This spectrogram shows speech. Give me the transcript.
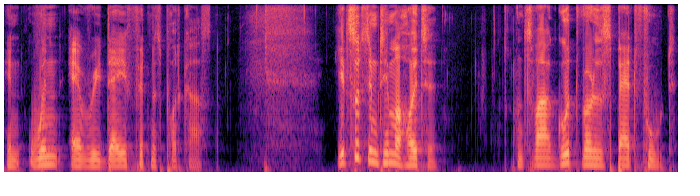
in Win Everyday Fitness Podcast. Jetzt zu dem Thema heute. Und zwar Good versus Bad Food.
